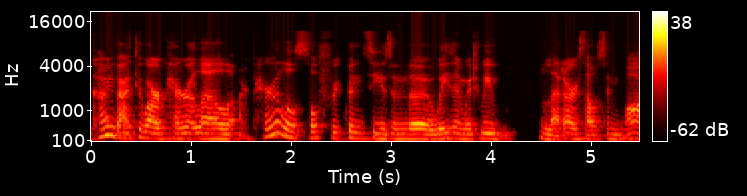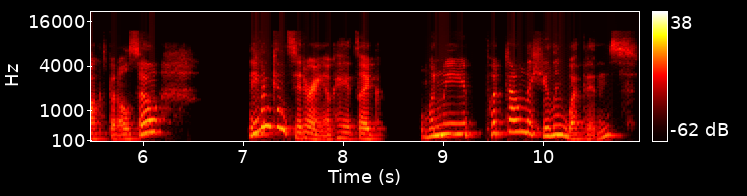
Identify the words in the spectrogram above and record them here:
coming back to our parallel, our parallel soul frequencies and the ways in which we've led ourselves and walked, but also even considering, okay, it's like when we put down the healing weapons,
